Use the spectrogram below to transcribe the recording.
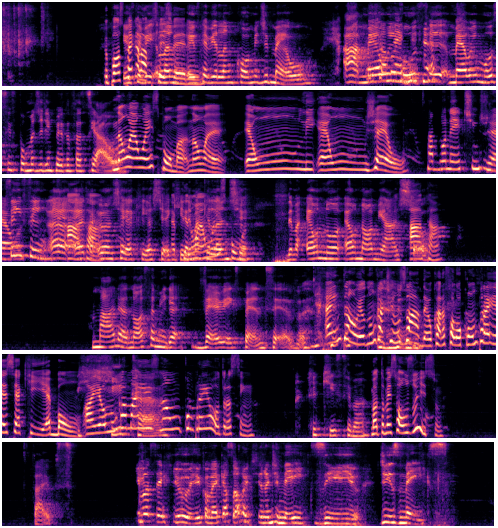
Eu posso Eu pegar lá pra vocês lan- eu verem. escrevi Lancôme de mel. Ah, mel em mousse, mel em mousse espuma de limpeza facial. Não é uma espuma, não é. É um, li- é um gel. Sabonete em gel. Sim, sim. É, Ah, é, tá. Eu achei aqui, achei aqui. porque não é uma Demaquilante. espuma. Dema- é, o no- é o nome, acho. Ah, tá. Mara, nossa amiga, very expensive. É, então, eu nunca tinha usado. Aí o cara falou, compra esse aqui, é bom. Aí eu nunca Rica. mais não comprei outro, assim. Riquíssima. Mas eu também só uso isso. Vibes. E você, Yuri, como é que é a sua rotina de makes e desmakes?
